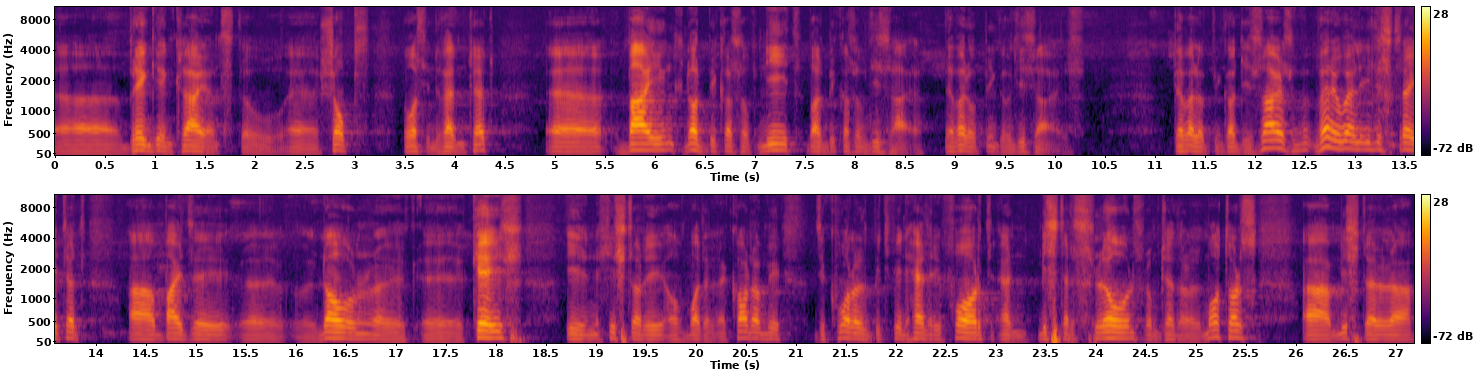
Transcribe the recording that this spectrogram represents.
uh bringing clients to uh, shops was invented, uh, buying not because of need, but because of desire, developing of desires. Developing of desires, very well illustrated by the known case in history of modern economy, the quarrel between Henry Ford and Mr. Sloan from General Motors. Uh, Mr.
